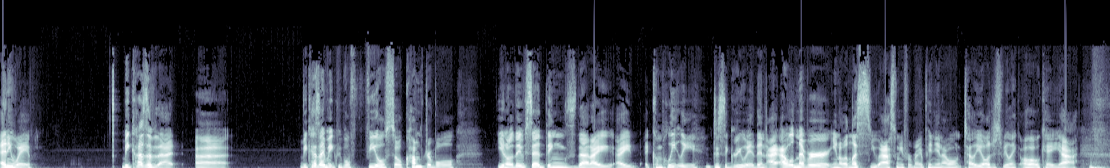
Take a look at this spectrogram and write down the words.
Anyway, because of that, uh, because I make people feel so comfortable, you know, they've said things that I I completely disagree with, and I, I will never, you know, unless you ask me for my opinion, I won't tell you. I'll just be like, oh, okay, yeah.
